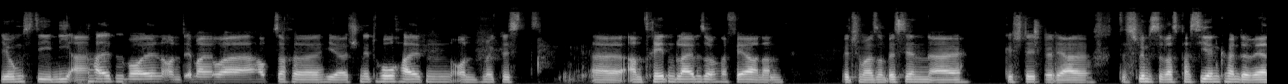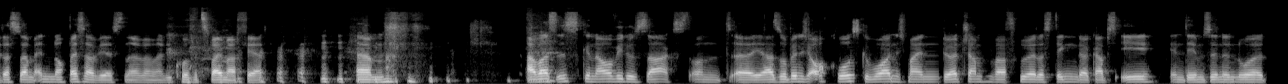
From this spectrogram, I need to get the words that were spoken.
Jungs, die nie anhalten wollen und immer nur Hauptsache hier Schnitt hochhalten und möglichst äh, am Treten bleiben, so ungefähr. Und dann wird schon mal so ein bisschen äh, gestichelt. Ja, das Schlimmste, was passieren könnte, wäre, dass du am Ende noch besser wirst, ne, wenn man die Kurve zweimal fährt. ähm, aber es ist genau wie du es sagst. Und äh, ja, so bin ich auch groß geworden. Ich meine, Dirtjumpen war früher das Ding, da gab es eh in dem Sinne nur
